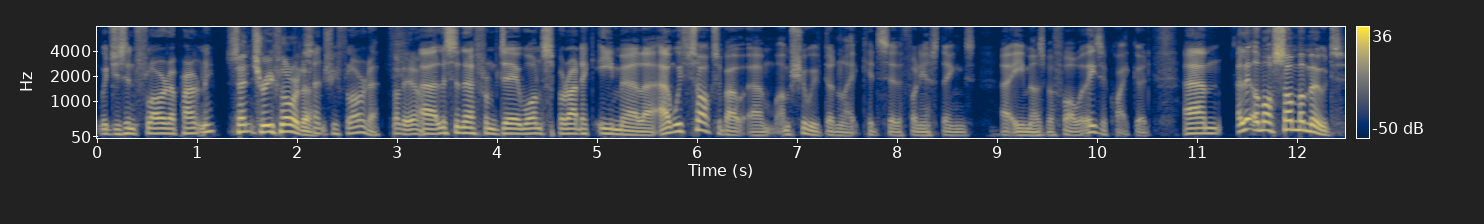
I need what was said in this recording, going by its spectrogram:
which is in Florida, apparently. Century, Florida. Century, Florida. Bloody hell. Uh, listener from day one, sporadic emailer. And we've talked about, um, I'm sure we've done like kids say the funniest things uh, emails before, but these are quite good. Um, a little more somber mood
